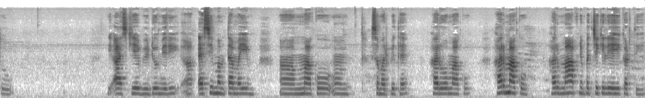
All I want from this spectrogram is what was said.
तो ये आज की ये वीडियो मेरी ऐसी ममतामयी माँ को समर्पित है। हर वो माँ को, हर माँ को, हर माँ अपने बच्चे के लिए ही करती है।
